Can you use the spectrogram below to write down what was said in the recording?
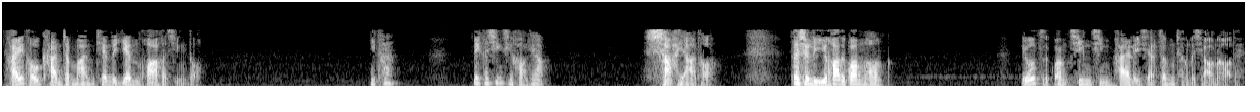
抬头看着满天的烟花和星斗，你看，那颗星星好亮。傻丫头，那是礼花的光芒。刘子光轻轻拍了一下曾成的小脑袋，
